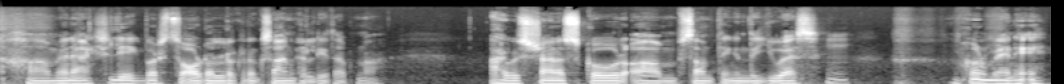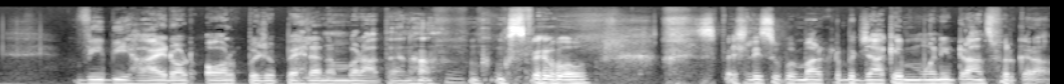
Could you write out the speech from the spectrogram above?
हाँ मैंने एक्चुअली एक बार सौ डॉलर का नुकसान कर लिया था अपना। I was trying score something in the U S और मैंने V B hi dot org पर जो पहला नंबर आता है ना उस पर वो स्पेशली सुपर मार्केट में जाके मनी ट्रांसफ़र करा।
